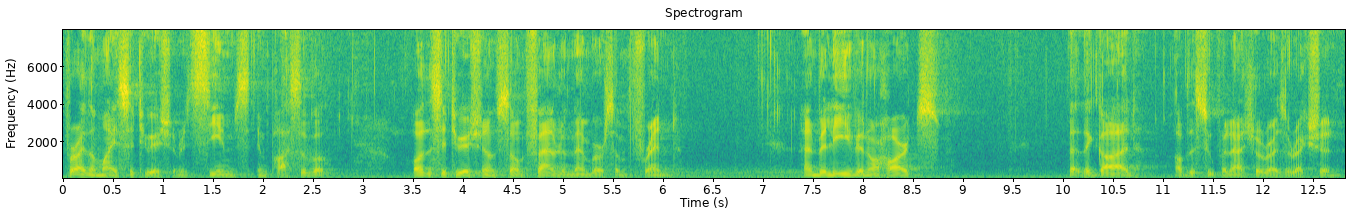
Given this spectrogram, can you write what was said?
for either my situation, which seems impossible, or the situation of some family member or some friend, and believe in our hearts that the God of the supernatural resurrection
